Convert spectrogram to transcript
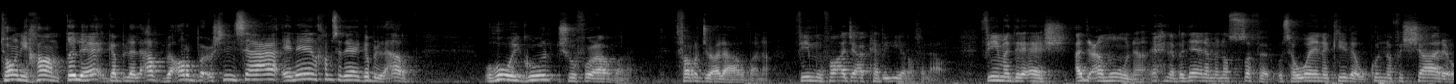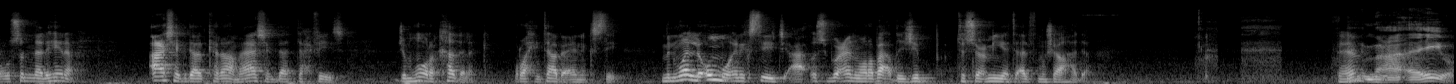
توني خان طلع قبل العرض ب 24 ساعة إلين خمسة دقائق قبل العرض وهو يقول شوفوا عرضنا تفرجوا على عرضنا. في مفاجأة كبيرة في العرض. في مدري إيش أدعمونا. إحنا بدينا من الصفر وسوينا كذا وكنا في الشارع ووصلنا لهنا. أعشق ذا الكلام أعشق ذا التحفيز. جمهورك خذلك. وراح يتابع NXT من وين لأمه NXT أسبوعين ورا بعض يجيب 900 ألف مشاهدة؟ فهمت؟ مع أيوه.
